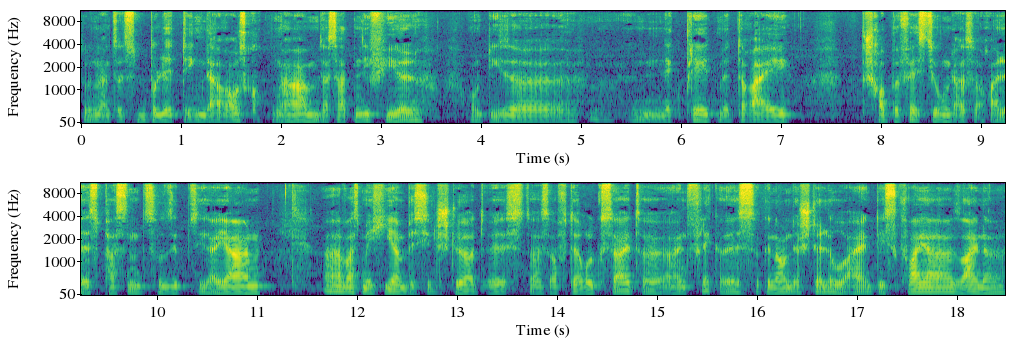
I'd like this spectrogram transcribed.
sogenanntes Bullet-Ding da rausgucken haben. Das hatten die viel. Und diese Neckplate mit drei Schraubbefestigungen, das ist auch alles passend zu 70er Jahren. Ah, was mich hier ein bisschen stört, ist, dass auf der Rückseite ein Fleck ist, genau an der Stelle, wo eigentlich Squire seine,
